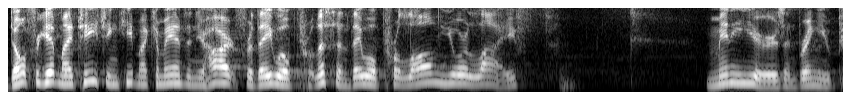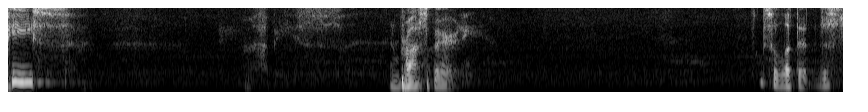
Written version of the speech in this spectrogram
Don't forget my teaching, keep my commands in your heart, for they will, listen, they will prolong your life many years and bring you peace, peace and prosperity. So let that just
